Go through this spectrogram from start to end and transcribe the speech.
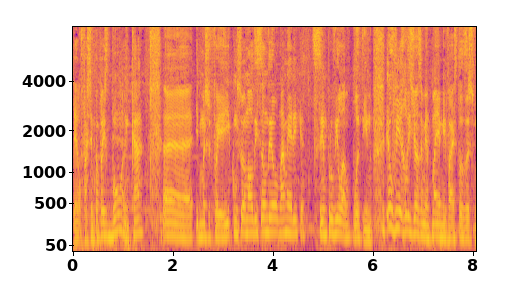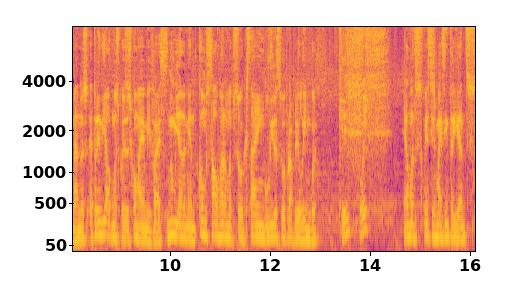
Ele faz sempre papéis de bom em cá. Eh, mas foi aí que começou a maldição dele na América. Sempre o vilão latino. Eu via religiosamente Miami Vice todas as semanas. Aprendi algumas coisas com Miami Vice, nomeadamente como salvar uma pessoa que está a engolir a sua própria língua. Quê? Oi? É uma das sequências mais intrigantes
